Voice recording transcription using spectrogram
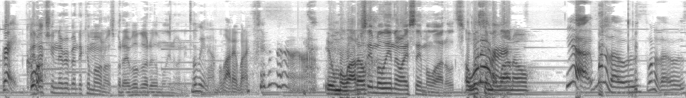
great, cool. I've actually never been to Kimonos, but I will go to El Molino anytime. Molina, Mulatto. What? Il Mulatto. You say Molino, I say Mulatto. It's Alyssa Whatever. Milano. yeah, one of those. one of those.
